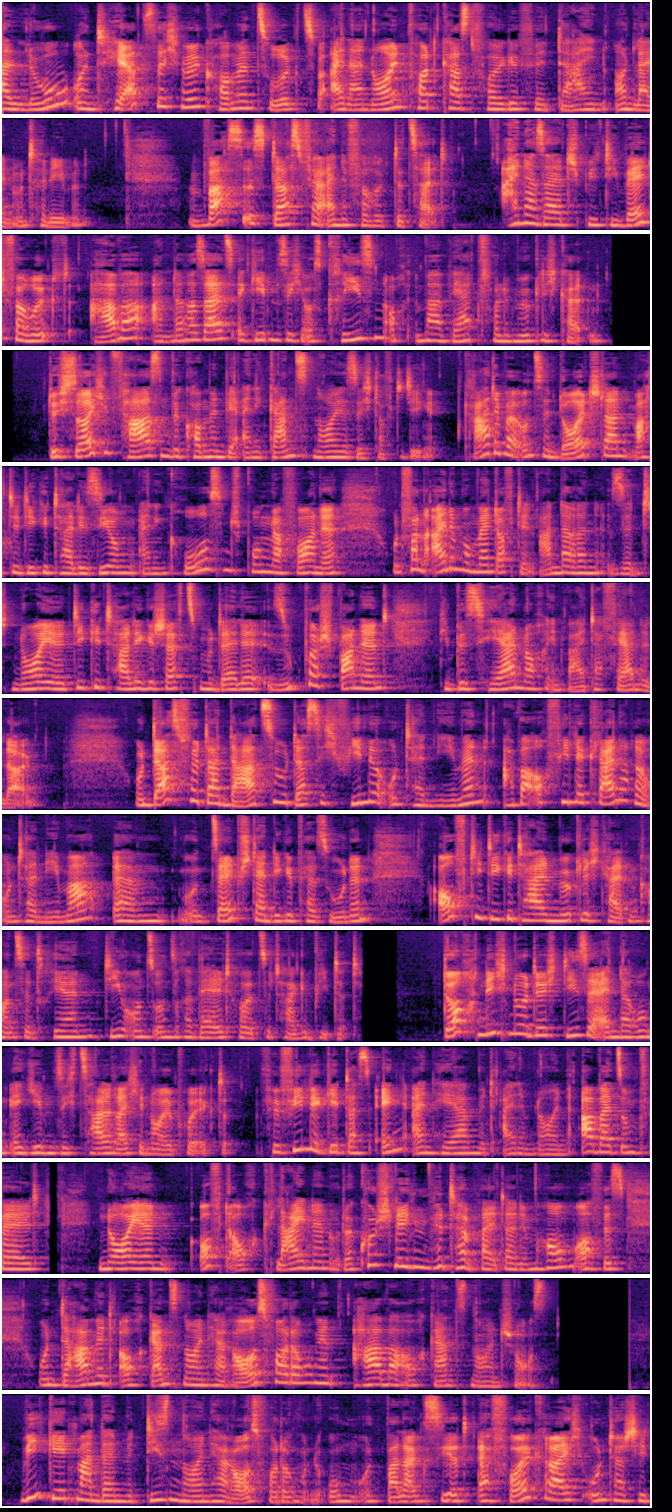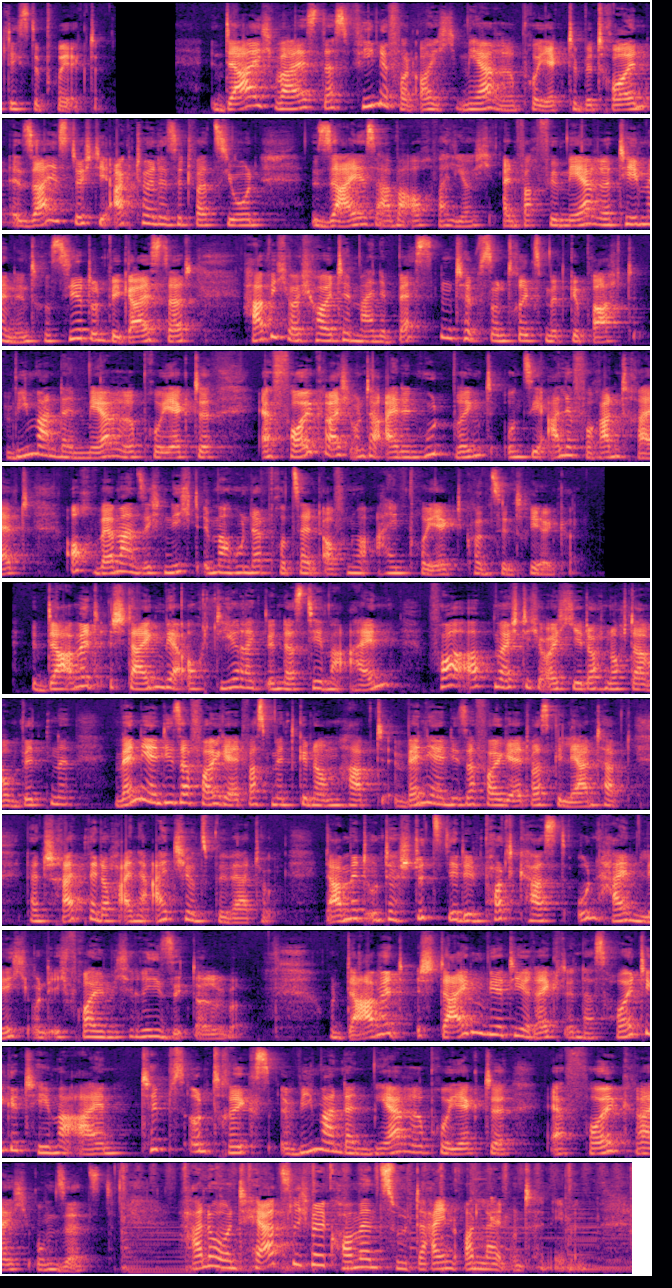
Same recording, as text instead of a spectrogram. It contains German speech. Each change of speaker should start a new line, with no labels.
Hallo und herzlich willkommen zurück zu einer neuen Podcast-Folge für dein Online-Unternehmen. Was ist das für eine verrückte Zeit? Einerseits spielt die Welt verrückt, aber andererseits ergeben sich aus Krisen auch immer wertvolle Möglichkeiten. Durch solche Phasen bekommen wir eine ganz neue Sicht auf die Dinge. Gerade bei uns in Deutschland macht die Digitalisierung einen großen Sprung nach vorne und von einem Moment auf den anderen sind neue digitale Geschäftsmodelle super spannend, die bisher noch in weiter Ferne lagen. Und das führt dann dazu, dass sich viele Unternehmen, aber auch viele kleinere Unternehmer ähm, und selbstständige Personen auf die digitalen Möglichkeiten konzentrieren, die uns unsere Welt heutzutage bietet. Doch nicht nur durch diese Änderung ergeben sich zahlreiche neue Projekte. Für viele geht das eng einher mit einem neuen Arbeitsumfeld, neuen, oft auch kleinen oder kuscheligen Mitarbeitern im Homeoffice und damit auch ganz neuen Herausforderungen, aber auch ganz neuen Chancen. Wie geht man denn mit diesen neuen Herausforderungen um und balanciert erfolgreich unterschiedlichste Projekte? Da ich weiß, dass viele von euch mehrere Projekte betreuen, sei es durch die aktuelle Situation, sei es aber auch, weil ihr euch einfach für mehrere Themen interessiert und begeistert, habe ich euch heute meine besten Tipps und Tricks mitgebracht, wie man denn mehrere Projekte erfolgreich unter einen Hut bringt und sie alle vorantreibt, auch wenn man sich nicht immer 100% auf nur ein Projekt konzentrieren kann. Damit steigen wir auch direkt in das Thema ein. Vorab möchte ich euch jedoch noch darum bitten, wenn ihr in dieser Folge etwas mitgenommen habt, wenn ihr in dieser Folge etwas gelernt habt, dann schreibt mir doch eine iTunes-Bewertung. Damit unterstützt ihr den Podcast unheimlich und ich freue mich riesig darüber. Und damit steigen wir direkt in das heutige Thema ein. Tipps und Tricks, wie man dann mehrere Projekte erfolgreich umsetzt. Hallo und herzlich willkommen zu Dein Online-Unternehmen.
